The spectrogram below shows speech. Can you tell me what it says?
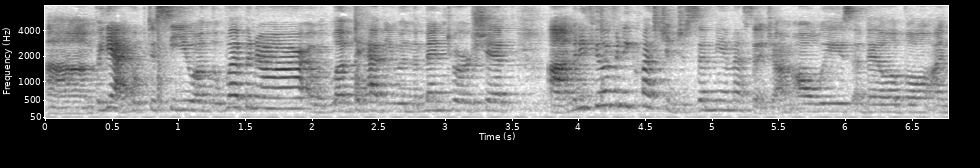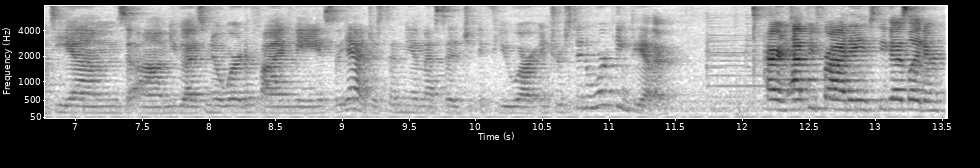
Um, but yeah, I hope to see you on the webinar. I would love to have you in the mentorship. Um, and if you have any questions, just send me a message. I'm always available on DMs. Um, you guys know where to find me. So yeah, just send me a message if you are interested in working together. All right, happy Friday. See you guys later.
